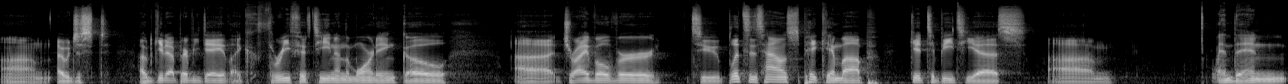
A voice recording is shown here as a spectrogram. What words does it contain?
um, I would just I would get up every day like three fifteen in the morning, go uh, drive over to Blitz's house, pick him up, get to BTS, um, and then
